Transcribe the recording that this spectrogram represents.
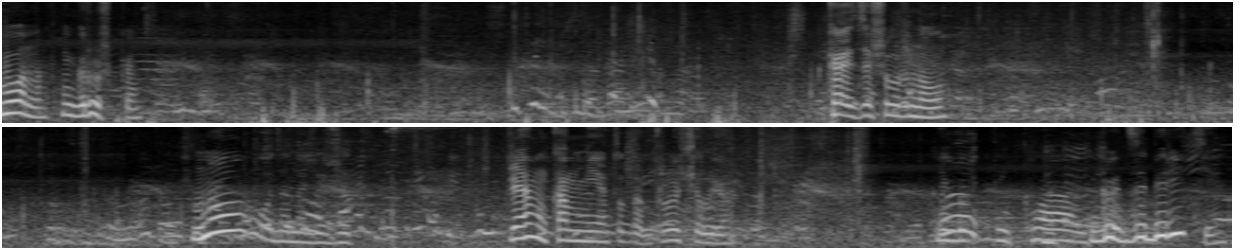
Вон игрушка. Кай зашвырнул. Ну, Вот она лежит. прямо ко мне туда бросил ее. Кай ты, Кай. Говорит, заберите.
